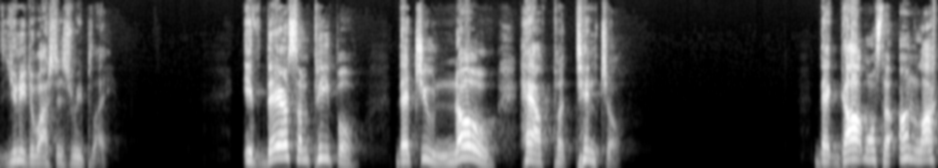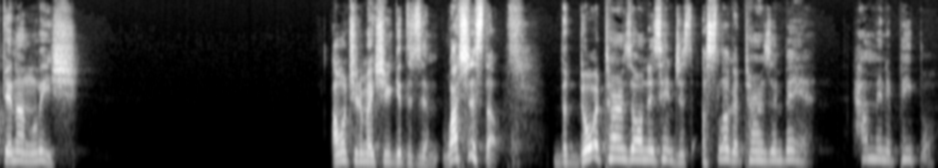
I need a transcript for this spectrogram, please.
you need to watch this replay if there are some people that you know have potential that God wants to unlock and unleash, I want you to make sure you get this to them. Watch this though. The door turns on its hinges, a sluggard turns in bed. How many people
